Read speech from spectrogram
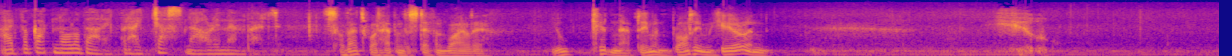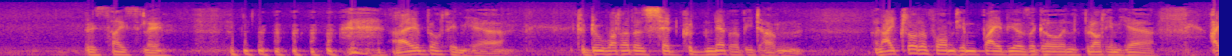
I'd forgotten all about it, but I just now remembered. So that's what happened to Stephen Wilder. You kidnapped him and brought him here and. You. Precisely. I brought him here to do what others said could never be done. When I chloroformed him five years ago and brought him here, I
